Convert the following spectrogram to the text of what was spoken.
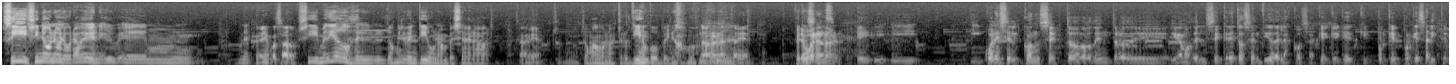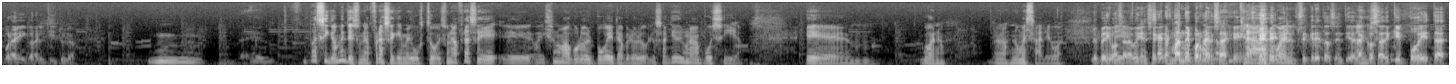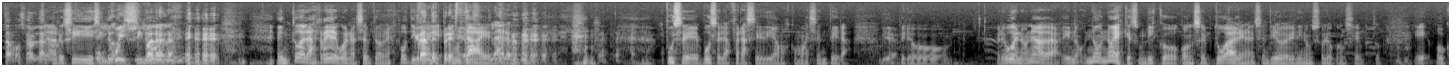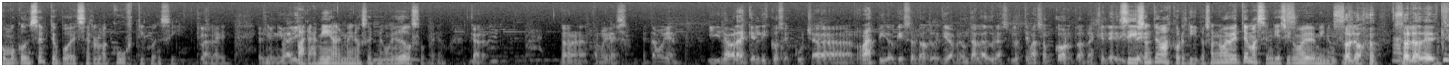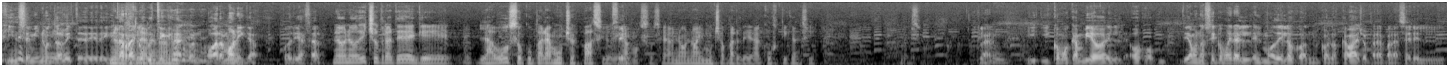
Sí, sí, no, no, lo grabé en... eh, em, el año pasado. sí, mediados del 2021 empecé a grabar. Ah, bien. Nos tomamos nuestro tiempo, pero... No, no, no, está bien. Pero bueno, ¿no? Eh, y, y- y cuál es el concepto dentro de, digamos, del secreto sentido de las cosas? ¿Qué, qué, qué- qué- por, qué, ¿Por qué saliste por ahí con el título? Eh, Básicamente es una frase que me gustó. Es una frase, eh, ay, yo no me acuerdo del poeta, pero lo, lo saqué de una poesía. Eh, bueno, no, no me sale. Bueno, Le pedimos Eh, a la audiencia ya que nos mande por buscando. mensaje Claro, bueno. el secreto sentido de las cosas. ¿De qué poeta estamos hablando? Claro, sí, Un si lo- quiz si lo- para la... en todas las redes, bueno, excepto en Spotify, Grandes premios. está él. Claro. puse, puse la frase, digamos, como es entera. Bien. Pero, pero bueno, nada, eh, no, no, no es que es un disco conceptual en el sentido de que tiene un solo concepto. Eh, o como concepto puede ser lo acústico en sí. Claro, que- el que minimalismo. Para mí al menos es novedoso, pero... Claro. No, no, no, está muy bien. Está muy bien. Y la verdad es que el disco se escucha rápido, que eso es lo otro que te iba a preguntar. La duración, los temas son cortos, ¿no es que le diste Sí, son temas cortitos, son nueve temas en 19 minutos. solo, solo de 15 minutos, viste, de, de No, guitarra claro, acústica no, no. con- o armónica, podría ser. No, no, de hecho traté de que la voz ocupara mucho espacio, Sí. digamos. O sea, no, no hay mucha parte acústica en sí. Eso. Claro. ¿Y, y cómo cambió el, o- o, digamos, no sé cómo era el, el modelo con, con los caballos para, para hacer el,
